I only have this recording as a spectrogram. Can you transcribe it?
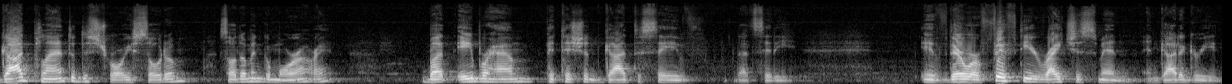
God planned to destroy Sodom, Sodom and Gomorrah, right? But Abraham petitioned God to save that city. If there were 50 righteous men, and God agreed,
